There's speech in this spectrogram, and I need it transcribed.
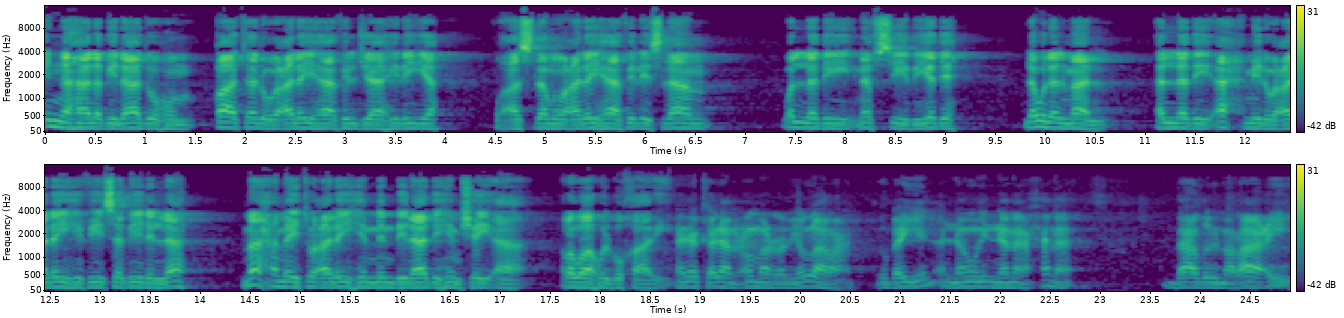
إنها لبلادهم قاتلوا عليها في الجاهلية. واسلموا عليها في الإسلام والذي نفسي بيده لولا المال الذي أحمل عليه في سبيل الله ما حميت عليهم من بلادهم شيئا. رواه البخاري. هذا كلام عمر رضي الله عنه. يبين أنه إنما حمى بعض المراعي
